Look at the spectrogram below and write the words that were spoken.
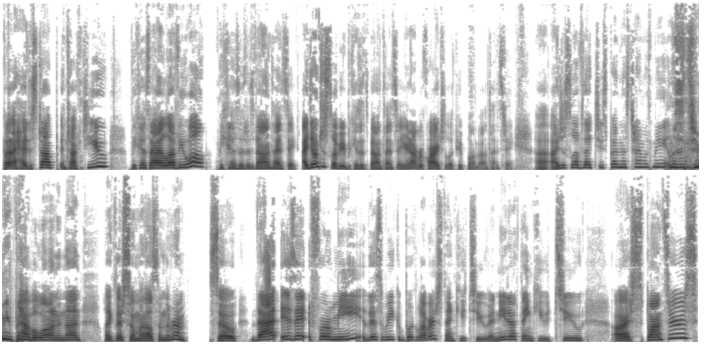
But I had to stop and talk to you because I love you all because it is Valentine's Day. I don't just love you because it's Valentine's Day. You're not required to love people on Valentine's Day. Uh, I just love that you spend this time with me and listen to me babble on and on like there's someone else in the room. So that is it for me this week, book lovers. Thank you to Anita. Thank you to our sponsors.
